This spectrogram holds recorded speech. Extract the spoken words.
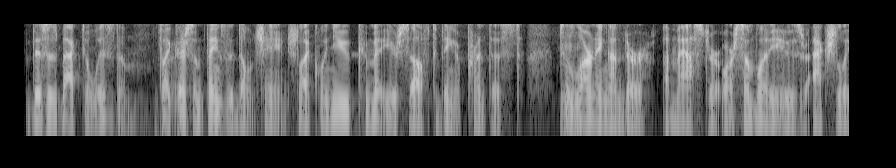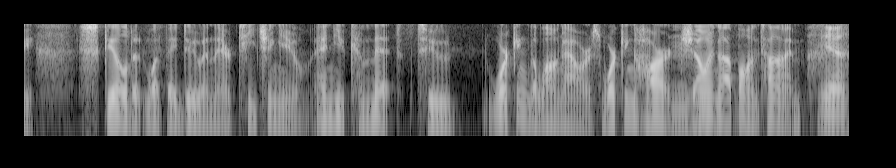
this is back to wisdom. It's like there's some things that don't change. Like when you commit yourself to being apprenticed, to mm. learning under a master or somebody who's actually skilled at what they do and they're teaching you, and you commit to working the long hours, working hard, mm-hmm. showing up on time, yeah,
